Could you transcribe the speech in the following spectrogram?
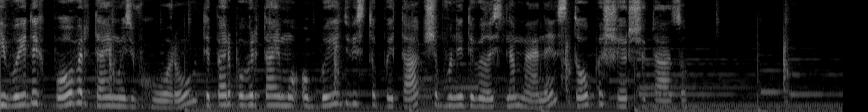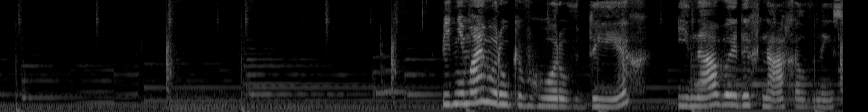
І видих, повертаємось вгору. Тепер повертаємо обидві стопи так, щоб вони дивились на мене, стопи ширше тазу. Піднімаємо руки вгору вдих і на видих нахил вниз.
